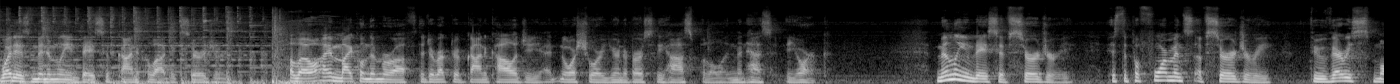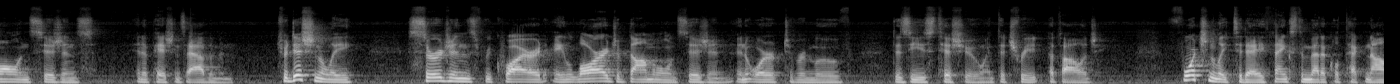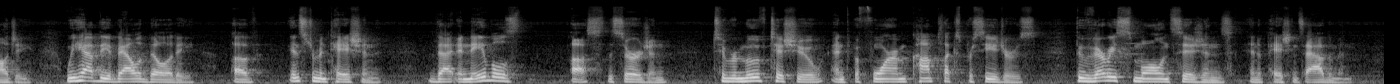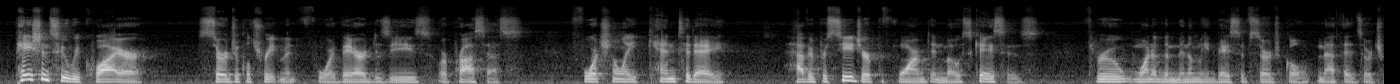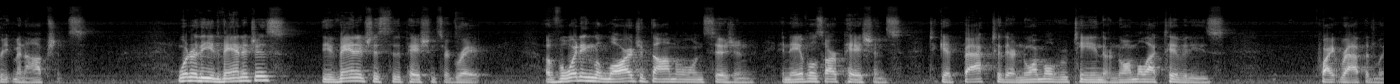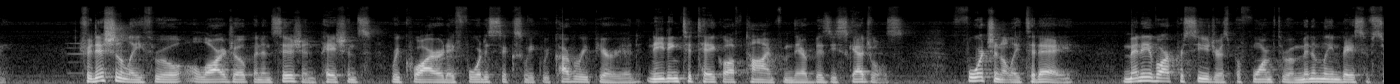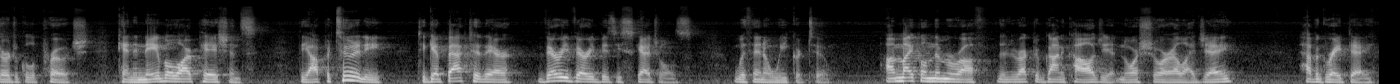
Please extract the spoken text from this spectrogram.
What is minimally invasive gynecologic surgery? Hello, I am Michael Nimaroff, the Director of Gynecology at North Shore University Hospital in Manhasset, New York. Minimally invasive surgery is the performance of surgery through very small incisions in a patient's abdomen. Traditionally, surgeons required a large abdominal incision in order to remove diseased tissue and to treat pathology. Fortunately today, thanks to medical technology, we have the availability of instrumentation that enables us, the surgeon, to remove tissue and perform complex procedures through very small incisions in a patient's abdomen. Patients who require surgical treatment for their disease or process, fortunately, can today have a procedure performed in most cases through one of the minimally invasive surgical methods or treatment options. What are the advantages? The advantages to the patients are great. Avoiding the large abdominal incision enables our patients to get back to their normal routine, their normal activities quite rapidly. Traditionally, through a large open incision, patients required a four to six week recovery period, needing to take off time from their busy schedules. Fortunately, today, many of our procedures performed through a minimally invasive surgical approach can enable our patients the opportunity to get back to their very, very busy schedules within a week or two. I'm Michael Nimaroff, the Director of Gynecology at North Shore LIJ. Have a great day.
